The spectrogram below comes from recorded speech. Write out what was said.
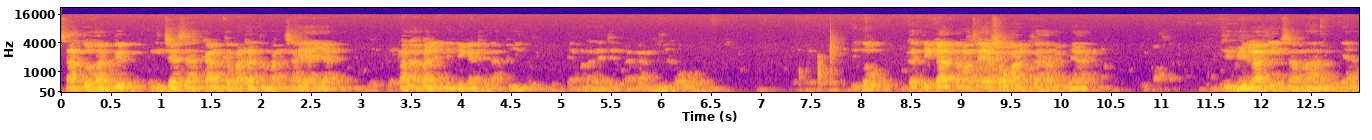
Satu Habib mengijazahkan kepada teman saya yang balik-balik mimpi Nabi itu yang pernah saya ceritakan. Itu ketika teman saya sowan ke Habibnya, dibilangi sama Habibnya,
